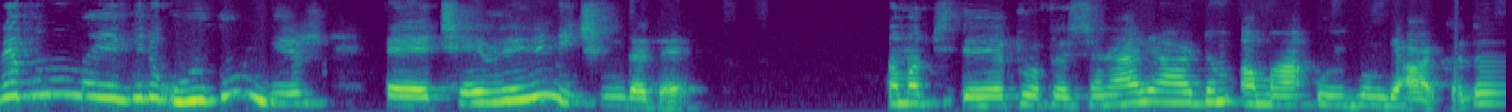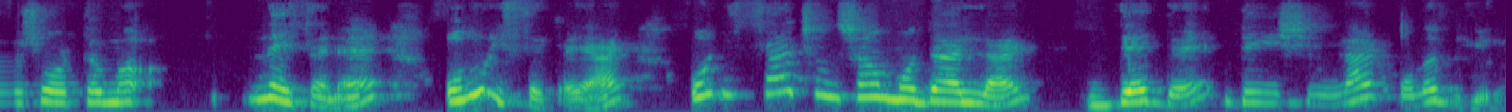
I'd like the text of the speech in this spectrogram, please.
ve bununla ilgili uygun bir e, çevrenin içinde de ama e, profesyonel yardım ama uygun bir arkadaş ortamı neyse ne olur isek eğer o içsel çalışan modeller de de değişimler olabiliyor.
